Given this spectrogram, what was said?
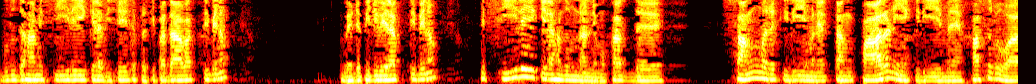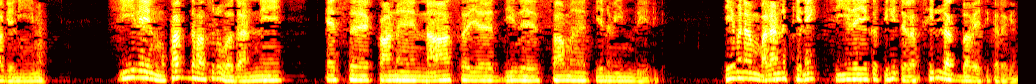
බුදුදහමේ සීලය කියලා විශේෂ ප්‍රතිපදාවක් තිබෙනවා. වැඩපිළිවෙලක් තිබෙනවා. මේ සීලය කියලා හඳුන්වන්නේ මොකක්ද? සංවර කිරීම නැත්නම් පාලනය කිරීම හසුරුවා ගැනීම. සීලෙන් මොකක්ද හසුරුවගන්නේ? ඇස, කන, නාසය, දිව, සම කියන ඉන්ද්‍රිය ටික. එහෙමනම් බලන්න කෙනෙක් සීලයක පිළිතලා සිල්වත් බව ඇති කරගෙන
